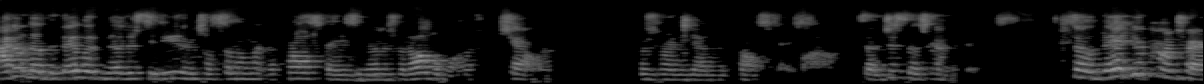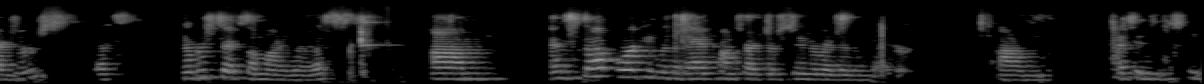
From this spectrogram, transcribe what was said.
I don't know that they would have noticed it either until someone went in the crawl space and noticed that all the water from the shower was running down the crawl space. So just those kind of things. So vet your contractors, that's number six on my list. Um, and stop working with a bad contractor sooner rather than later. Um, I tend to just keep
